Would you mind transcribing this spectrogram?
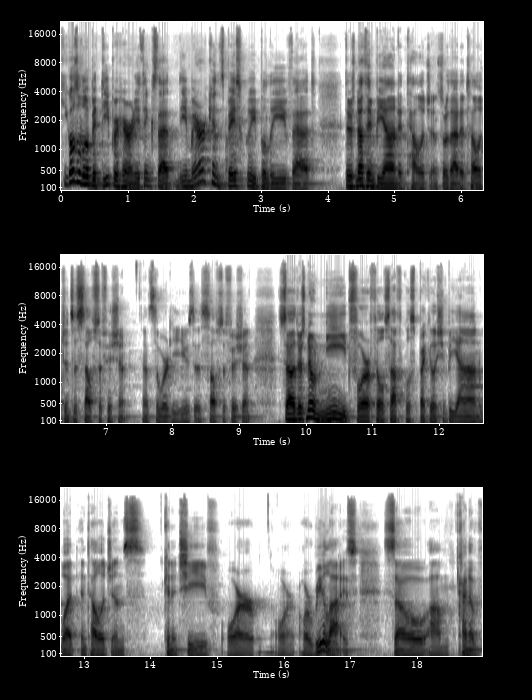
he goes a little bit deeper here and he thinks that the Americans basically believe that there's nothing beyond intelligence or that intelligence is self-sufficient. That's the word he uses, self-sufficient. So there's no need for philosophical speculation beyond what intelligence can achieve or or or realize. So um, kind of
